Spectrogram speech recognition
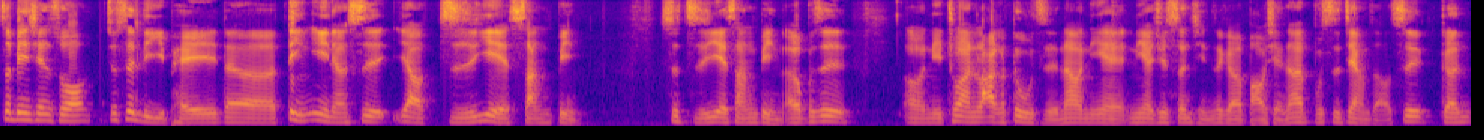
这边先说，就是理赔的定义呢，是要职业伤病，是职业伤病，而不是呃你突然拉个肚子，然后你也你也去申请这个保险，那不是这样子哦，是跟。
